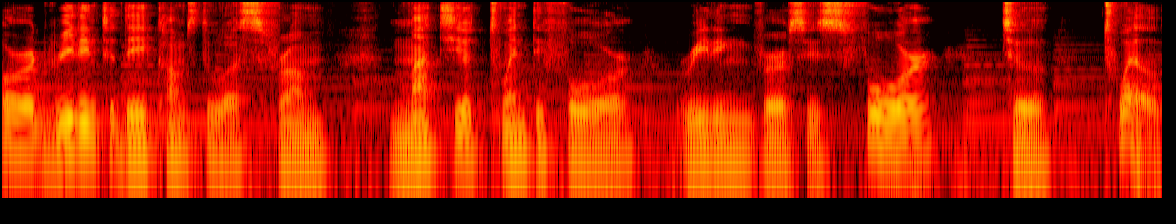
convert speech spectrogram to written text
Our reading today comes to us from Matthew 24, reading verses 4 to 12.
